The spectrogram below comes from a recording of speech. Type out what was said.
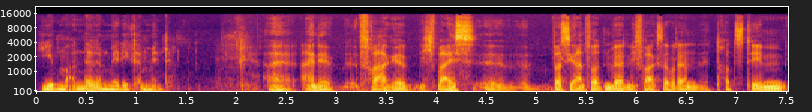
jedem anderen Medikament. Äh, eine Frage, ich weiß, äh, was Sie antworten werden, ich frage es aber dann trotzdem.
